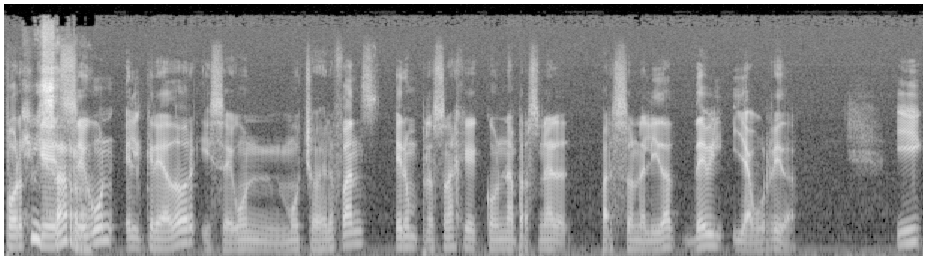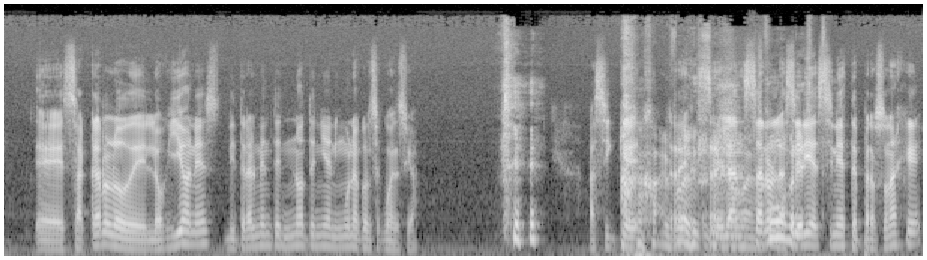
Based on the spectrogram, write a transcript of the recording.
Porque según el creador y según muchos de los fans, era un personaje con una personal- personalidad débil y aburrida. Y eh, sacarlo de los guiones literalmente no tenía ninguna consecuencia. Así que re- relanzaron la serie sin este personaje.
